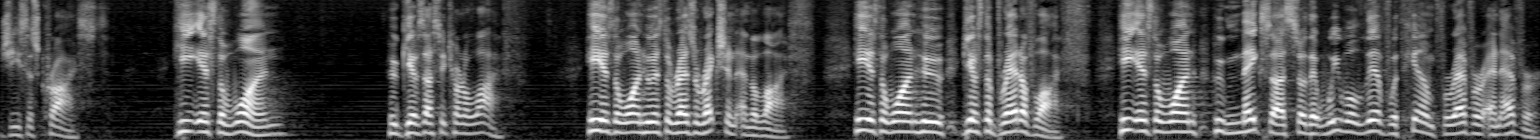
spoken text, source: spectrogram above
Jesus Christ. He is the one who gives us eternal life. He is the one who is the resurrection and the life. He is the one who gives the bread of life. He is the one who makes us so that we will live with Him forever and ever.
